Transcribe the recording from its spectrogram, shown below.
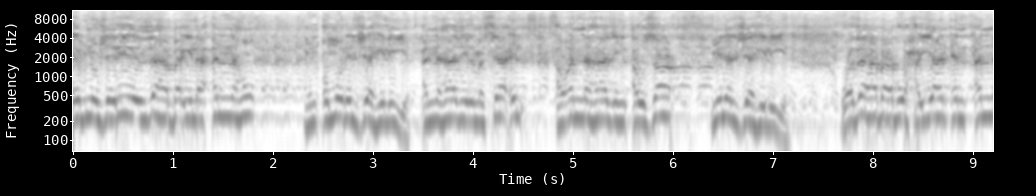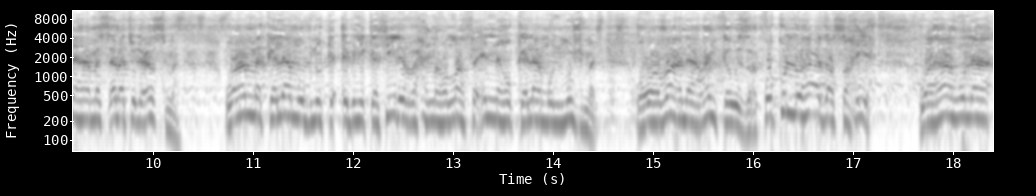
ابن جرير ذهب إلى أنه من أمور الجاهلية أن هذه المسائل أو أن هذه الأوزار من الجاهلية. وذهب أبو حيان إن أنها مسألة العصمة وأما كلام ابن, كثير رحمه الله فإنه كلام مجمل ووضعنا عنك وزرك وكل هذا صحيح. وها هنا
